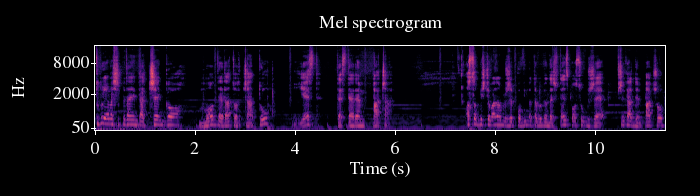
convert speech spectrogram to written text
tu pojawia się pytanie, dlaczego moderator czatu jest testerem patcha. Osobiście uważam, że powinno to wyglądać w ten sposób, że przy każdym patchu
